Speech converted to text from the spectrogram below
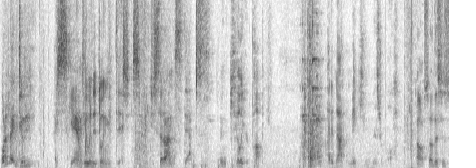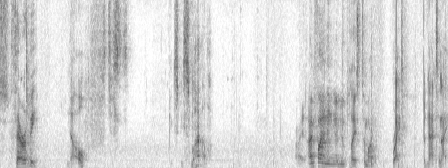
What did I do to you? I scammed you into doing the dishes. Made you sit on the steps. I didn't kill your puppy. I did not make you miserable. Oh, so this is therapy? No, it just makes me smile. All right, I'm finding a new place tomorrow. Right, but not tonight.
